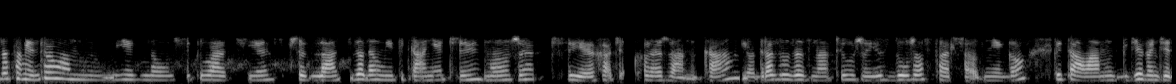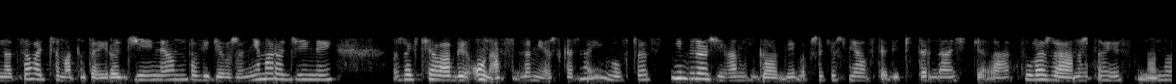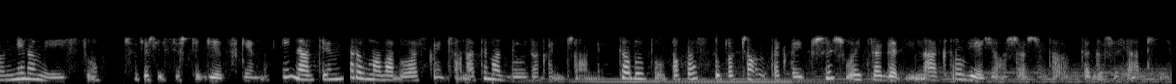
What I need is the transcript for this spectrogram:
Zapamiętałam jedną sytuację sprzed lat. Zadał mi pytanie, czy może przyjechać koleżanka i od razu zaznaczył, że jest dużo starsza od niego. Pytałam, gdzie będzie nocować, czy ma tutaj rodzinę. On powiedział, że nie ma rodziny, że chciałaby u nas zamieszkać. No i wówczas nie wyraziłam zgody, bo przecież miał wtedy 14 lat. Uważałam, że to jest no, no, nie na miejscu. Przecież jest jeszcze dzieckiem. I na tym rozmowa była skończona, temat był zakończony. To był po, po prostu początek tej przyszłej tragedii. No a kto wiedział, że, że to tego się zacznie.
